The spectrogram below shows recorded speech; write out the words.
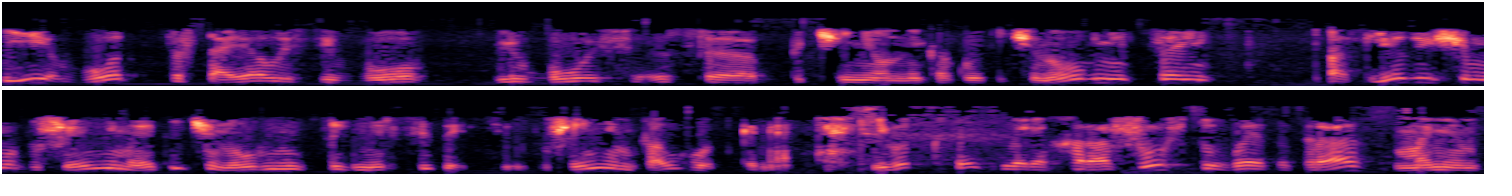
И вот состоялась его любовь с подчиненной какой-то чиновницей, с последующим удушением этой чиновницы в Мерседесе, удушением колготками. И вот, кстати говоря, хорошо, что в этот раз, в момент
